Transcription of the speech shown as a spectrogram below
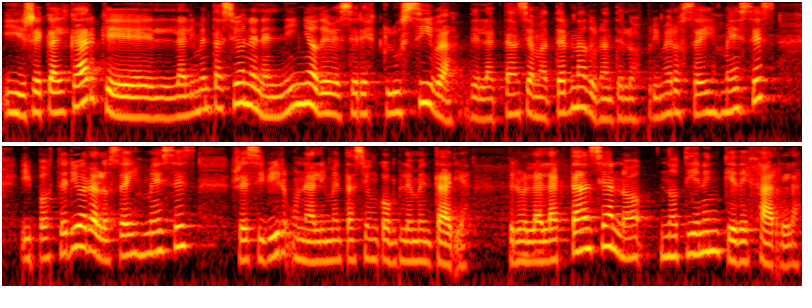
Y recalcar que la alimentación en el niño debe ser exclusiva de lactancia materna durante los primeros seis meses y posterior a los seis meses recibir una alimentación complementaria. Pero la lactancia no, no tienen que dejarla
